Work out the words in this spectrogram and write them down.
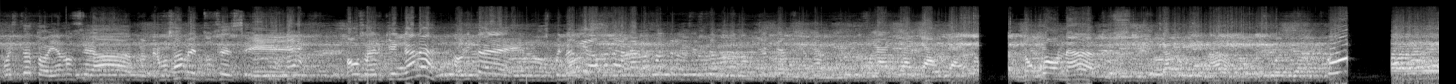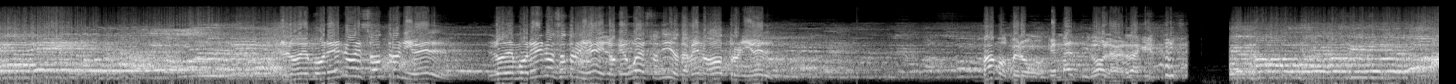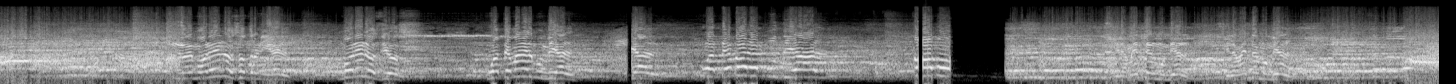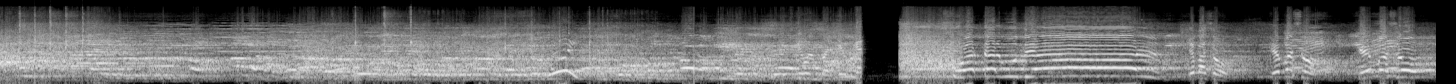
apuesta todavía no se ha, pero tenemos hambre, entonces eh, vamos a ver quién gana ahorita en los penales. vamos a ganar nosotros, estamos dando muchas. Ya, ya, ya, ya. No juego nada, pues, mexicano, nada. Lo de Moreno es otro nivel. Lo de Moreno es otro nivel. Lo que juega estos niños también es otro nivel. Vamos, pero qué mal tiró, la verdad que. Mundial. Mundial. Guatemala el mundial. ¡Vamos! Si la mete al mundial. Si la mete al mundial. ¡Guata al mundial! ¿Qué pasó? ¿Qué pasó? ¿Qué pasó?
